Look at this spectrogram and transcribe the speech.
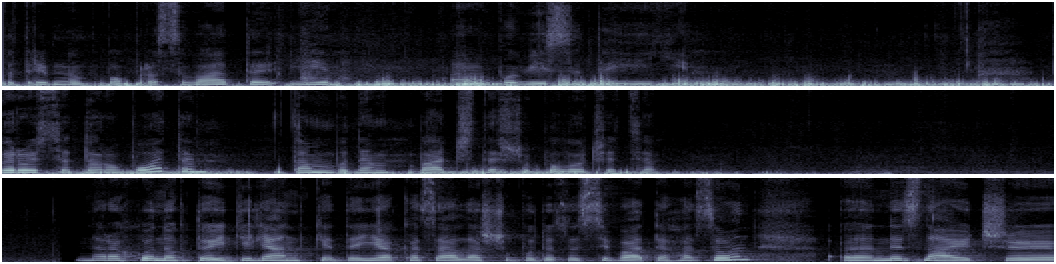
потрібно попрасувати і е, повісити її. Беруся до роботи, там будемо бачити, що вийде. На рахунок тої ділянки, де я казала, що буду засівати газон, е, не знаю, чи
